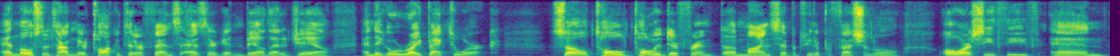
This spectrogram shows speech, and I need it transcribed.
And most of the time, they're talking to their fence as they're getting bailed out of jail, and they go right back to work. So, told, totally different uh, mindset between a professional ORC thief and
